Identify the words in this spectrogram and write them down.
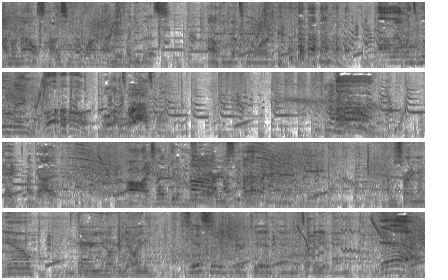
I'm a mouse. How does he know where I'm at? Maybe if I do this. I don't think that's gonna work. oh, that one's moving. Oh! Well, that was a fast one. What's going on? Ah! Okay, I've got it. Oh, I tried to get him Uh, midair. You I'll- see that? never have you. I'm just writing on you. Figure you know what you're doing. Yes, I do. You're a kid and it's a video game. Yeah!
